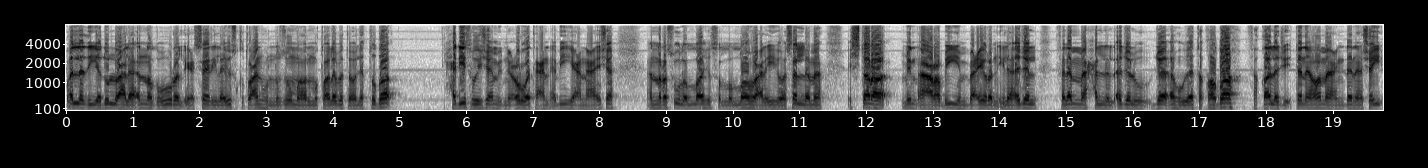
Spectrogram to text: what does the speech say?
والذي يدل على أن ظهور الإعسار لا يسقط عنه اللزوم والمطالبة والاقتضاء. حديث هشام بن عروة عن أبيه عن عائشة أن رسول الله صلى الله عليه وسلم اشترى من أعرابي بعيرا إلى أجل فلما حل الأجل جاءه يتقاضاه فقال جئتنا وما عندنا شيء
